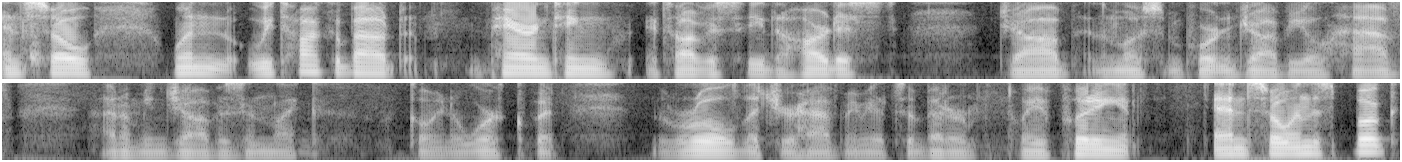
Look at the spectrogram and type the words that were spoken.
And so, when we talk about parenting, it's obviously the hardest job and the most important job you'll have. I don't mean job as in like going to work, but the role that you have. Maybe that's a better way of putting it. And so in this book,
